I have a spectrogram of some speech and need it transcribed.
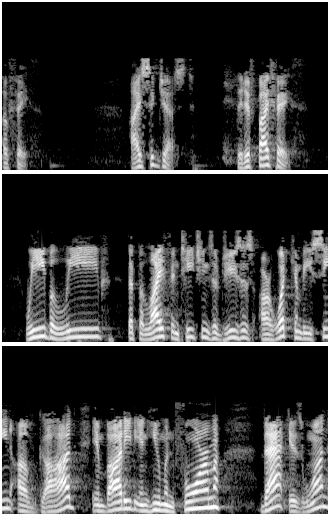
of faith? I suggest that if by faith we believe that the life and teachings of Jesus are what can be seen of God embodied in human form, that is one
